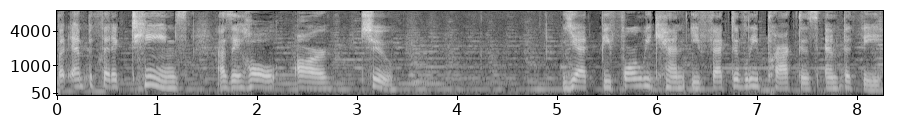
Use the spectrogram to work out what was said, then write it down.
but empathetic teams as a whole are too. Yet, before we can effectively practice empathy,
